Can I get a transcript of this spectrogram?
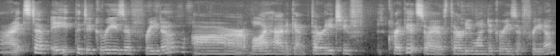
All right, step eight, the degrees of freedom are, well, I had, again, 32 crickets, so I have 31 degrees of freedom.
